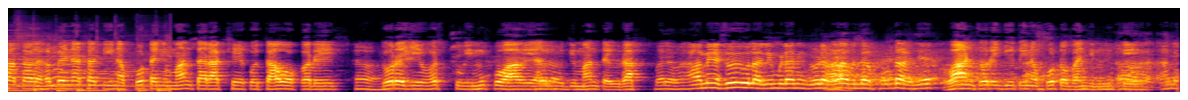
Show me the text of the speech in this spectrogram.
થતા હોય હગાઈ ના થતી એના ફોટાની માનતા રાખે કોઈ તાવો કરે દોરે જે વસ્તુ એ મૂકો આવે આવી બધી માનતા એવું રાખ. બરાબર. આ મેં જોયું ઓલા લીમડાની જોડે ઘણા બધા ફોટા છે. વાહન ચોરી ગયું તો એના ફોટો બાંધીને મૂકે. અને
